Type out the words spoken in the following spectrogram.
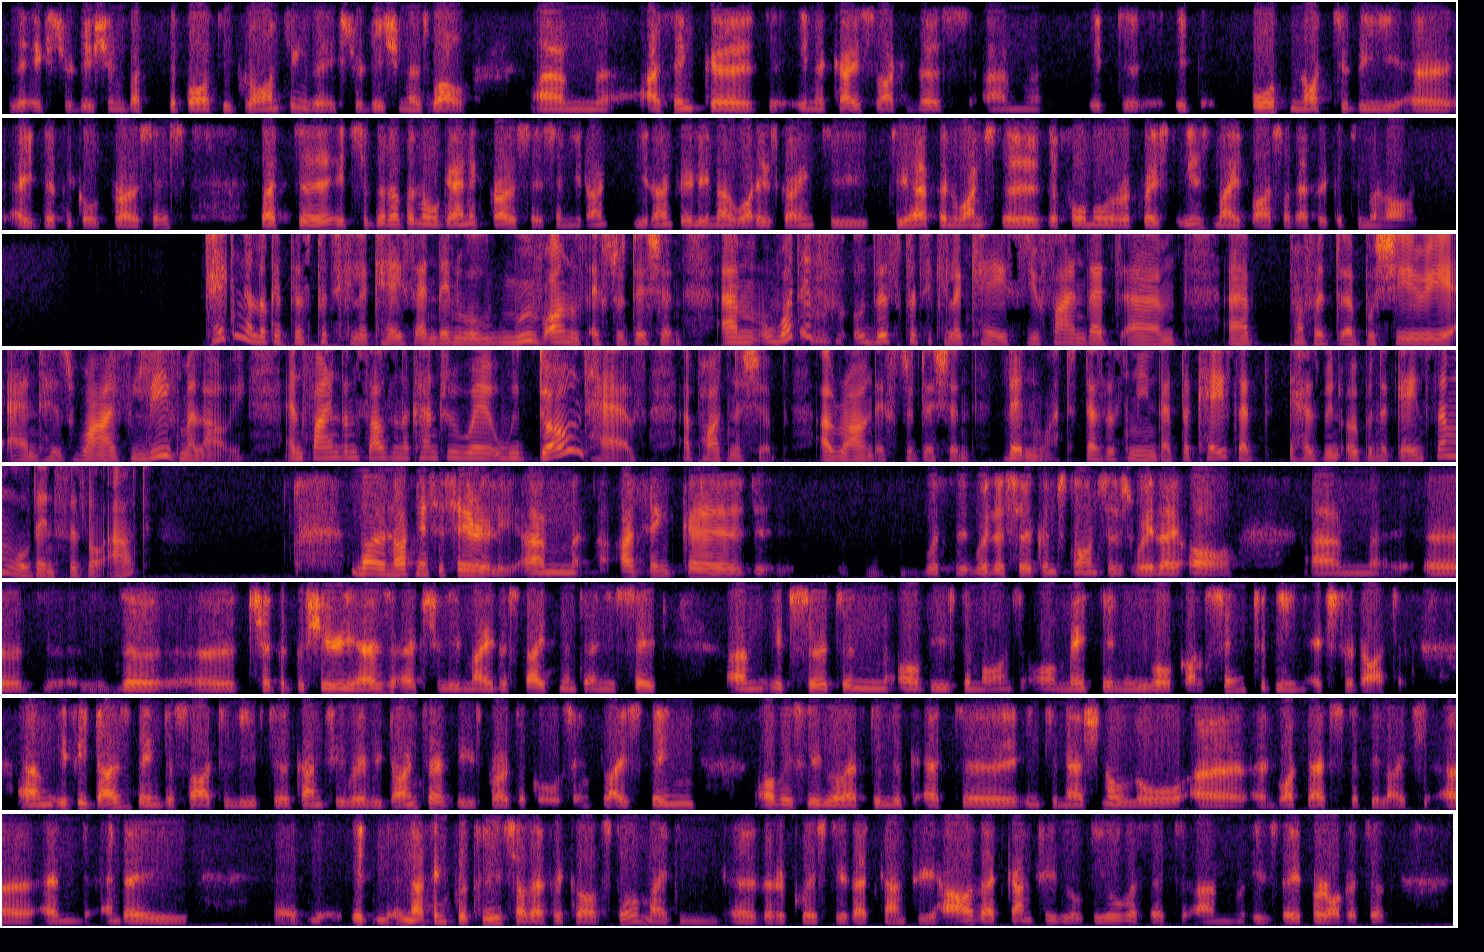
the extradition, but the party granting the extradition as well. Um, I think uh, in a case like this, um, it uh, it ought not to be uh, a difficult process, but uh, it's a bit of an organic process, and you don't you don't really know what is going to to happen once the the formal request is made by South Africa to Malawi. Taking a look at this particular case, and then we'll move on with extradition. Um, what if mm. this particular case you find that um, uh, Prophet uh, Bushiri and his wife leave Malawi and find themselves in a country where we don't have a partnership around extradition, then what? Does this mean that the case that has been opened against them will then fizzle out? No, not necessarily. Um, I think uh, with the, with the circumstances where they are, um, uh, the uh, Shepherd Bushiri has actually made a statement and he said um, if certain of his demands are met, then he will consent to being extradited. Um, if he does then decide to leave to a country where we don't have these protocols in place, then obviously we'll have to look at uh, international law uh, and what that stipulates. Uh, and and a, uh, it, nothing precludes South Africa of still making uh, the request to that country. How that country will deal with it um, is their prerogative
